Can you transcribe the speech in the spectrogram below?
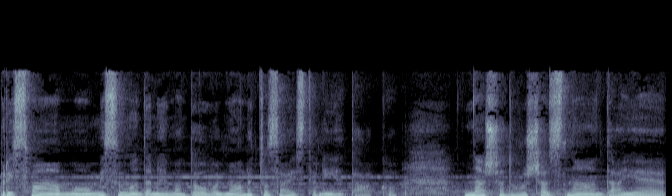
prisvajamo, mislimo da nema dovoljno, ali to zaista nije tako. Naša duša zna da je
